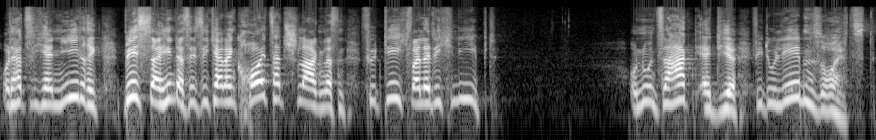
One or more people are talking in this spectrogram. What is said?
und hat sich erniedrigt bis dahin, dass er sich an ein Kreuz hat schlagen lassen, für dich, weil er dich liebt. Und nun sagt er dir, wie du leben sollst,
